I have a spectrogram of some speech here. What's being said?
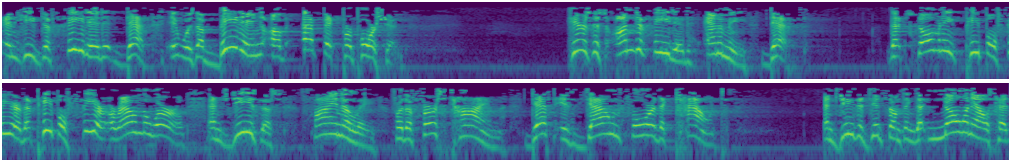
and he defeated death. It was a beating of epic proportion. Here's this undefeated enemy, death, that so many people fear, that people fear around the world. And Jesus, finally, for the first time, Death is down for the count. And Jesus did something that no one else had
